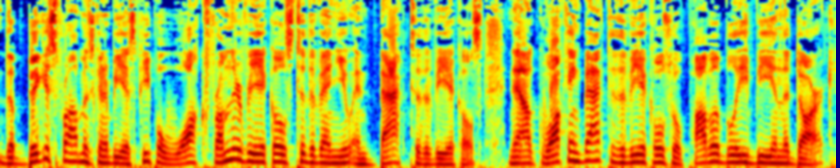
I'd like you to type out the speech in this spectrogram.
the biggest problem is going to be as people walk from their vehicles to the venue and back to the vehicles. Now, walking back to the vehicles will probably be in the dark.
